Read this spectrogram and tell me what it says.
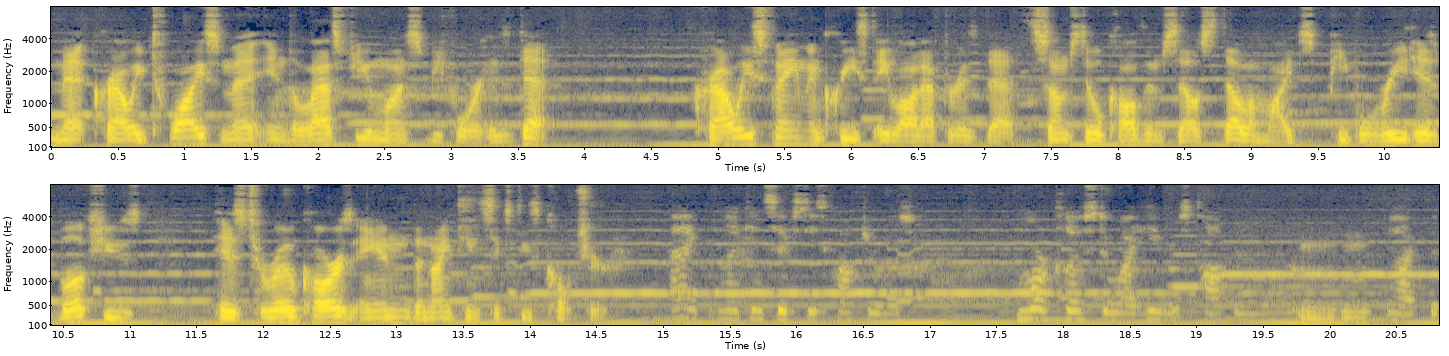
Met Crowley twice, met in the last few months before his death. Crowley's fame increased a lot after his death. Some still call themselves Thelemites. People read his books, use his tarot cards, and the 1960s culture. I think the 1960s culture was more close to what he was talking about, hmm like the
